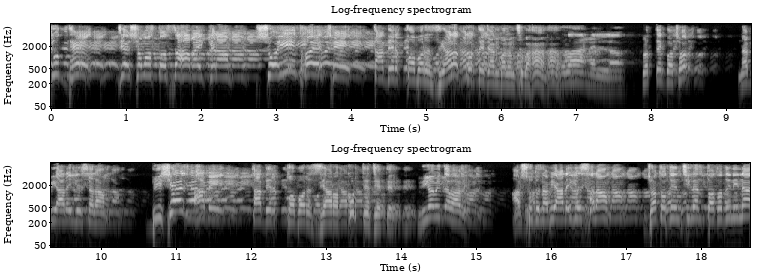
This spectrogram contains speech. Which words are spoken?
যুদ্ধে যে সমস্ত সাহাবাই কেরাম শহীদ হয়েছে তাদের কবর জিয়ারত করতে যান বলেন সুবহান। প্রত্যেক বছর নবী আলাইহিস সালাম বিশেষ ভাবে তাদের কবর জিয়ারত করতে যেতেন নিয়মিত ভাবে আর শুধু নবী আলাইহিস সালাম যতদিন ছিলেন ততদিনই না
